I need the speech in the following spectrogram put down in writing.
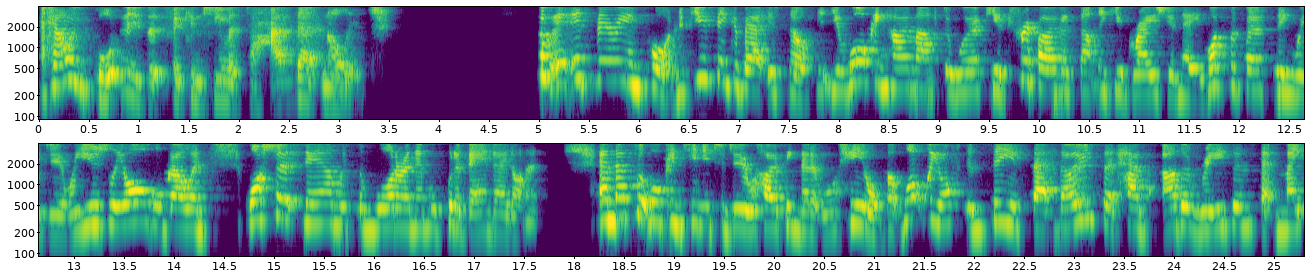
how important is it for consumers to have that knowledge Look, it's very important. If you think about yourself, you're walking home after work, you trip over something, you graze your knee. What's the first thing we do? We usually all will go and wash it down with some water and then we'll put a band aid on it. And that's what we'll continue to do, hoping that it will heal. But what we often see is that those that have other reasons that make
